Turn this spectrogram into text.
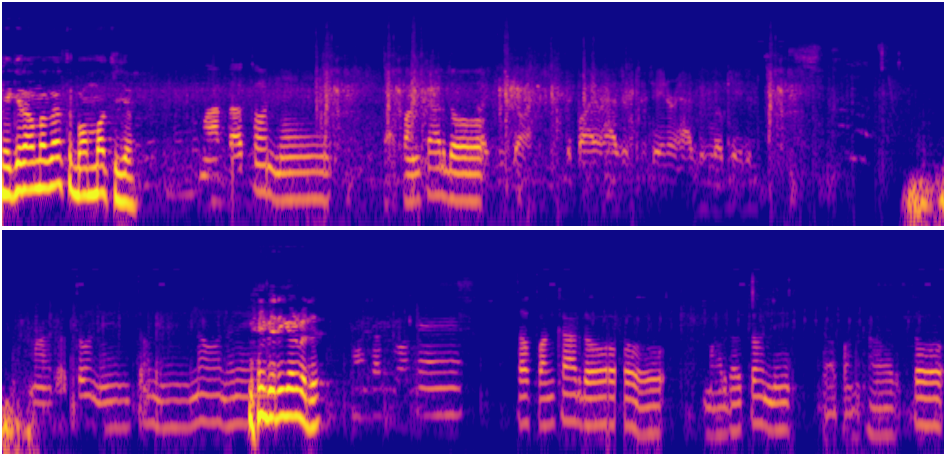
Neger almazlarsa bomba atacağım. Maratone. Pancardo. The biohazard container has been located. Maratone. Tone. No no Beni, beni görmedi. ne. Tapancardo. Maratone. Tapancardo.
